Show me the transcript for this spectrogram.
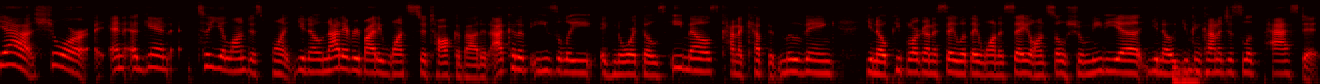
Yeah, sure. And again, to Yolanda's point, you know, not everybody wants to talk about it. I could have easily ignored those emails, kind of kept it moving. You know, people are going to say what they want to say on social media. You know, you mm-hmm. can kind of just look past it.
